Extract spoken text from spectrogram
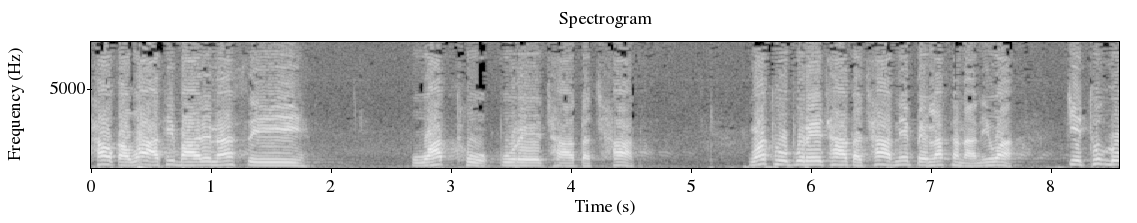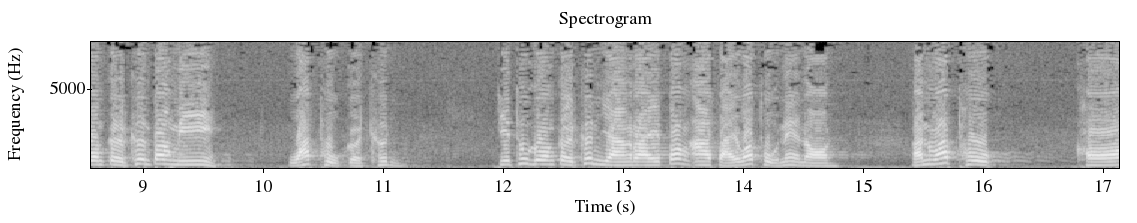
เท่ากับว่าอธิบายเลยนะสี่วัตถุปุเรชาตชาติ วัตถุปุเรชาตชาตินี่เป็นลักษณะนี้ว่า จิตทุกดวงเกิดขึ้นต้องมีวัตถุเกิดขึ้น จิตทุกดวงเกิดขึ้นอย่างไร ต้องอาศัยวัตถุแน่นอน อันวัตถุของ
